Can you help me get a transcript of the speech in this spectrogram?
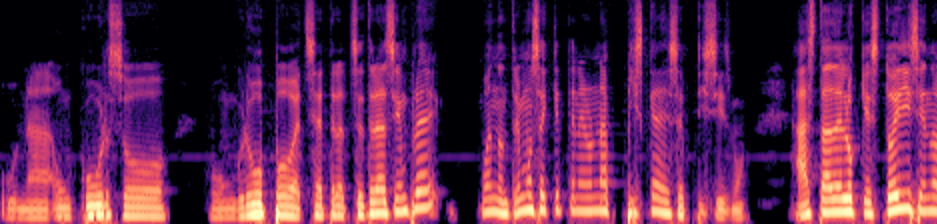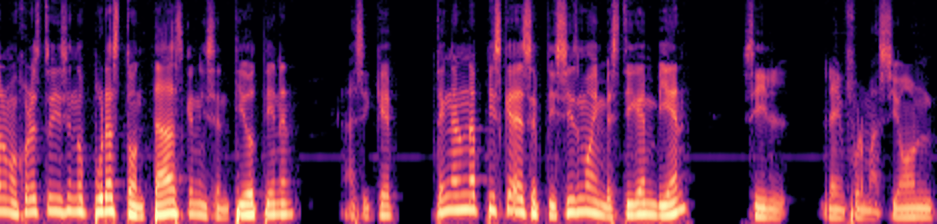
un curso, un grupo, etcétera, etcétera. Siempre cuando entremos hay que tener una pizca de escepticismo. Hasta de lo que estoy diciendo, a lo mejor estoy diciendo puras tontadas que ni sentido tienen. Así que tengan una pizca de escepticismo, investiguen bien si la información,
